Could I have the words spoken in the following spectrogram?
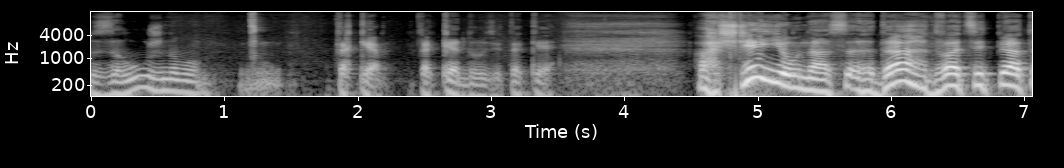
Залужному. Таке, таке, друзі, таке. А ще є у нас е, да, 25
